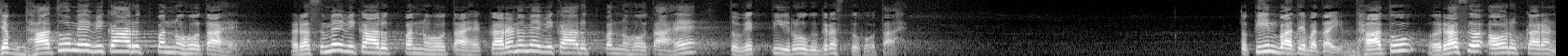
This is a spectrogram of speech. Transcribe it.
जब धातु में विकार उत्पन्न होता है, रस में विकार उत्पन्न होता है, करण में विकार उत्पन्न होता है तो व्यक्ति रोगग्रस्त होता है। तो तीन बातें बताई। धातु, रस और करण।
